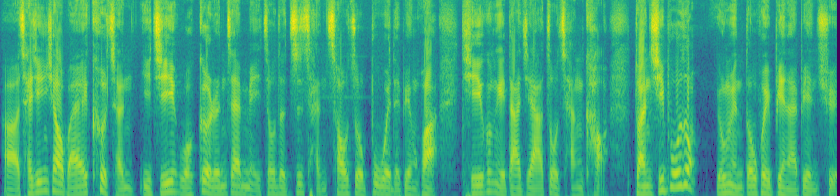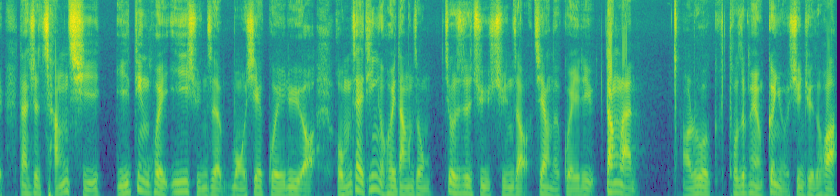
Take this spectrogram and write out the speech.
啊，财经小白课程，以及我个人在每周的资产操作部位的变化，提供给大家做参考。短期波动永远都会变来变去，但是长期一定会依循着某些规律哦。我们在听友会当中就是去寻找这样的规律，当然。啊，如果投资朋友更有兴趣的话，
